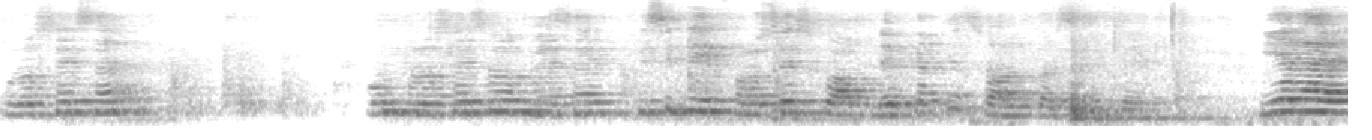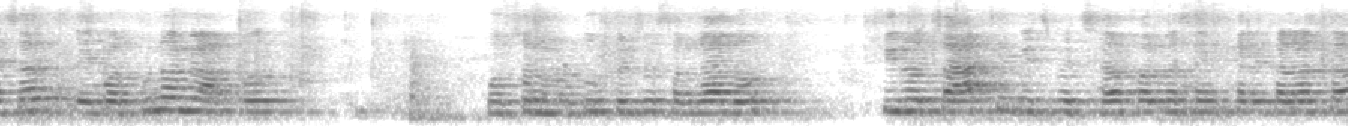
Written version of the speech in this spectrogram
प्रोसेस है। उन प्रोसेसों में से किसी भी एक प्रोसेस को आप देख करके सॉल्व कर सकते हैं। ये रहा आंसर एक बार पुनः मैं आपको क्वेश्चन नंबर टू फिर से समझा दो। तीन और चार के बीच में छह पर में संख्या निकलना था।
